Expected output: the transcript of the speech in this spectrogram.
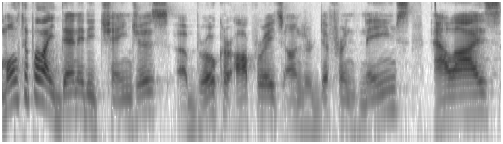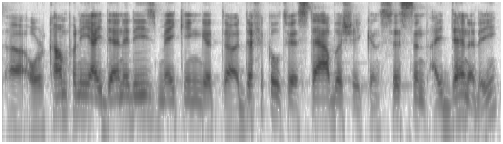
Multiple identity changes. A broker operates under different names, allies, uh, or company identities, making it uh, difficult to establish a consistent identity.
